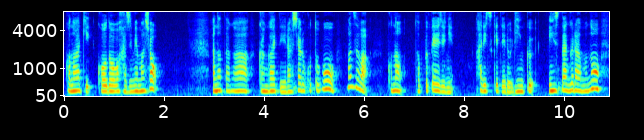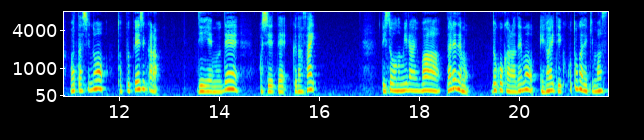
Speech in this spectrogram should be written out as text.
この秋行動を始めましょう。あなたが考えていらっしゃることをまずはこのトップページに貼り付けているリンクインスタグラムの私のトップページから DM で教えてください。理想の未来は誰でもどこからでも描いていくことができます。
